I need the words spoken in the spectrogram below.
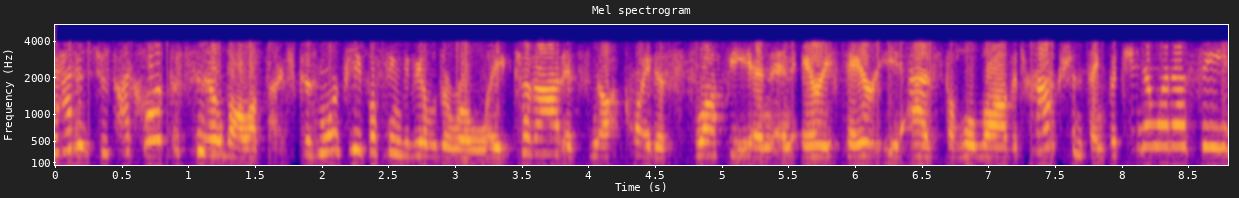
that is just I call it the snowball effect because more people seem to be able to relate to that. It's not quite as fluffy and, and airy fairy as the whole law of attraction thing. But you know what, SC?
